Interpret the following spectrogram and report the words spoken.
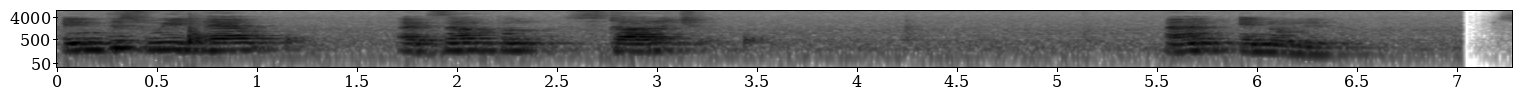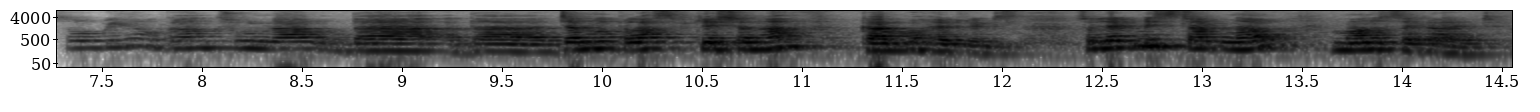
In this we have example starch and inulin. So we have gone through now the, the general classification of carbohydrates. So let me start now monosaccharide.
